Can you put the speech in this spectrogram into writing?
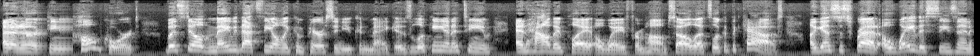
at another team's home court, but still, maybe that's the only comparison you can make is looking at a team and how they play away from home. So let's look at the Cavs against the spread away this season,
